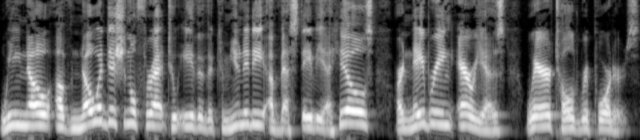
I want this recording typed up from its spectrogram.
We know of no additional threat to either the community of Vestavia Hills or neighboring areas, Ware told reporters.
